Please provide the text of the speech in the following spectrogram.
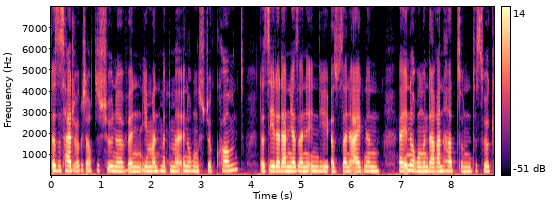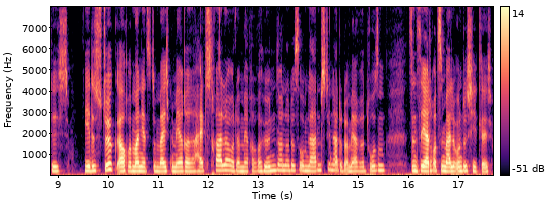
das ist halt wirklich auch das Schöne, wenn jemand mit einem Erinnerungsstück kommt, dass jeder dann ja seine Indi also seine eigenen Erinnerungen daran hat und das wirklich jedes Stück, auch wenn man jetzt zum Beispiel mehrere Heizstrahler oder mehrere Höhensonnen oder so im Laden stehen hat oder mehrere Dosen, sind sie ja trotzdem alle unterschiedlich.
